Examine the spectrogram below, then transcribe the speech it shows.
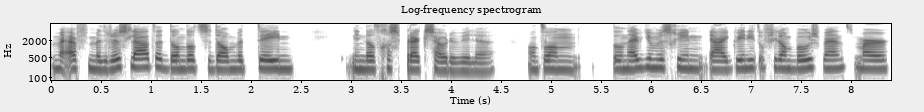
me even met rust laten, dan dat ze dan meteen in dat gesprek zouden willen. Want dan, dan heb je misschien, ja, ik weet niet of je dan boos bent, maar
